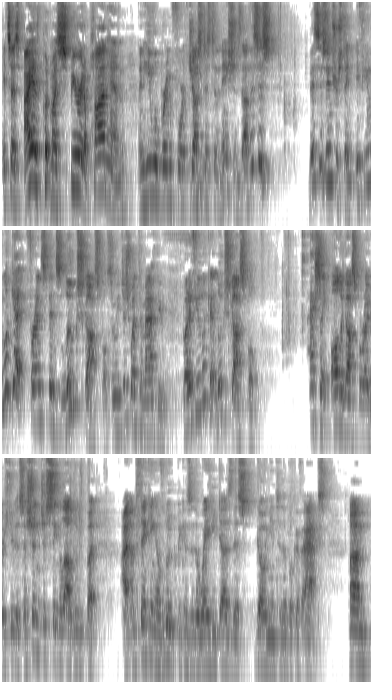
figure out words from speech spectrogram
it says, I have put my spirit upon him and he will bring forth justice to the nations. Now, this is this is interesting. If you look at, for instance, Luke's gospel, so we just went to Matthew, but if you look at Luke's gospel, actually, all the gospel writers do this. I shouldn't just single out Luke, but I, am thinking of Luke because of the way he does this going into the book of Acts. Um,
